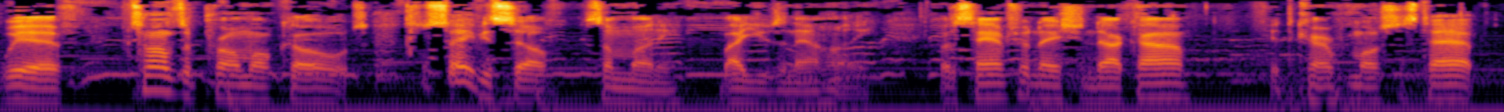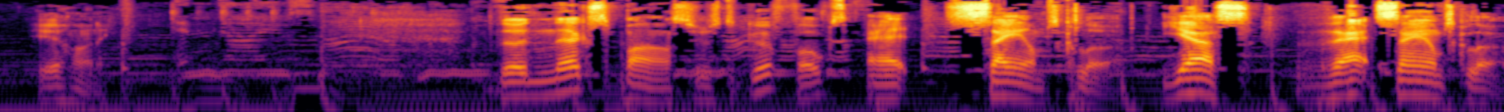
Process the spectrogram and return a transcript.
with tons of promo codes. So save yourself some money by using that honey. Go to samshownation.com, hit the current promotions tab, hit honey. The next sponsor is the good folks at Sam's Club. Yes, that Sam's Club.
